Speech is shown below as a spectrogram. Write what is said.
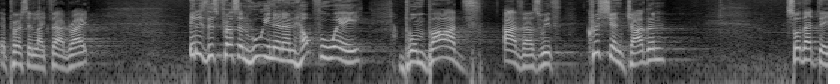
a person like that, right? It is this person who, in an unhelpful way, bombards others with Christian jargon so that they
